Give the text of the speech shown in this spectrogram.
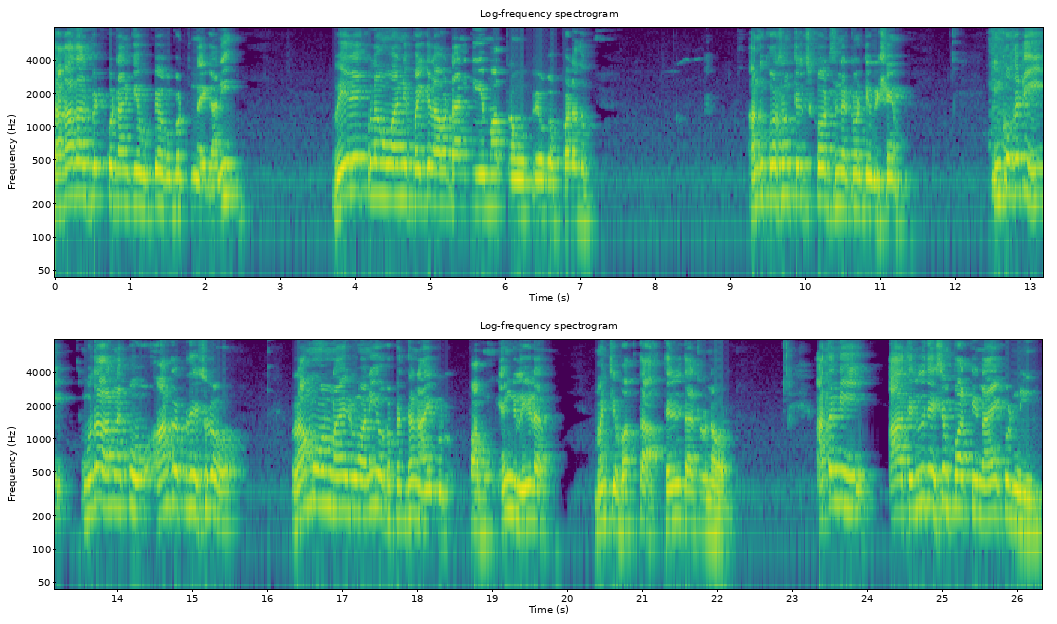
తగాదాలు పెట్టుకోవడానికి ఉపయోగపడుతున్నాయి కానీ వేరే కులం వాడిని పైకి రావడానికి ఏమాత్రం ఉపయోగపడదు. అందుకోసం తెలుసుకోవాల్సినటువంటి విషయం. ఇంకొకటి ఉదాహరణకు ఆంధ్రప్రదేశ్లో రామ్మోహన్ నాయుడు అని ఒక పెద్ద నాయకుడు పాపం యంగ్ లీడర్ మంచి వక్త తెలివితేటలు ఉన్నవాడు. అతన్ని ఆ తెలుగుదేశం పార్టీ నాయకుడిని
